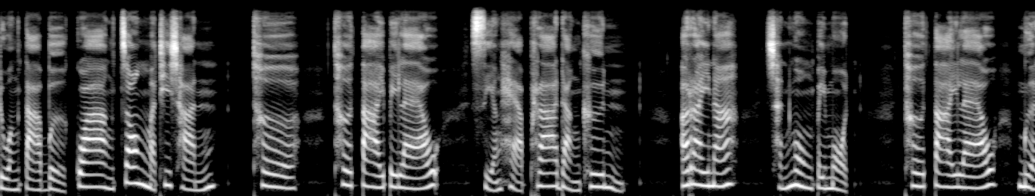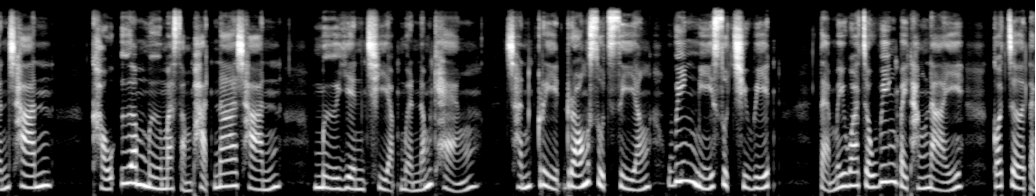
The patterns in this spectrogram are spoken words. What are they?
ดวงตาเบิกกว้างจ้องมาที่ฉัน เธอ เธอตายไปแล้ว เสียงแหบพร่าดังขึ้น อะไรนะ ฉันงงไปหมด เธอตายแล้ว เหมือนฉัน เขาเอื้อมมือมาสัมผัสหน้าฉัน มือเย็นเฉียบเหมือนน้ำแข็ง ฉันกรีดร้องสุดเสียง วิ่งหนีสุดชีวิต แต่ไม่ว่าจะวิ่งไปทางไหน ก็เจอแต่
